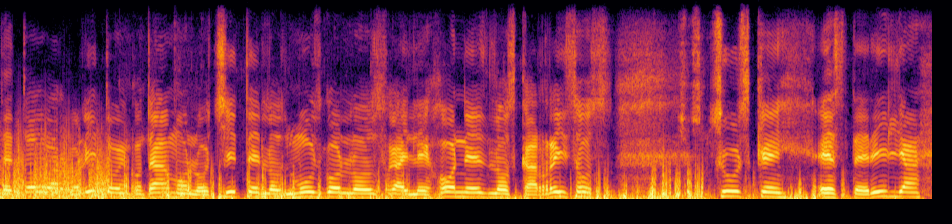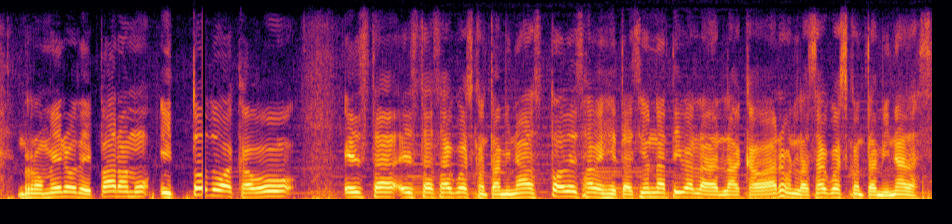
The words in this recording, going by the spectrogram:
de todo arbolito, encontrábamos los chites, los musgos, los frailejones, los carrizos, chusque, esterilla, romero de páramo y todo acabó esta, estas aguas contaminadas, toda esa vegetación nativa la acabaron las aguas contaminadas.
